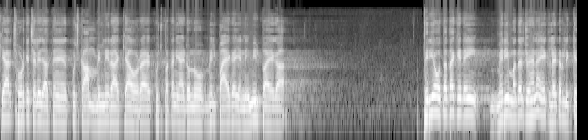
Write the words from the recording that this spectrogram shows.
कि यार छोड़ के चले जाते हैं, कुछ काम मिल नहीं रहा है, क्या हो रहा है, कुछ पता नहीं आई डोंट नो मिल पाएगा या नहीं मिल पाएगा। फिर ये होता था कि नहीं, मेरी मदर जो है ना, एक लेटर लिख के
